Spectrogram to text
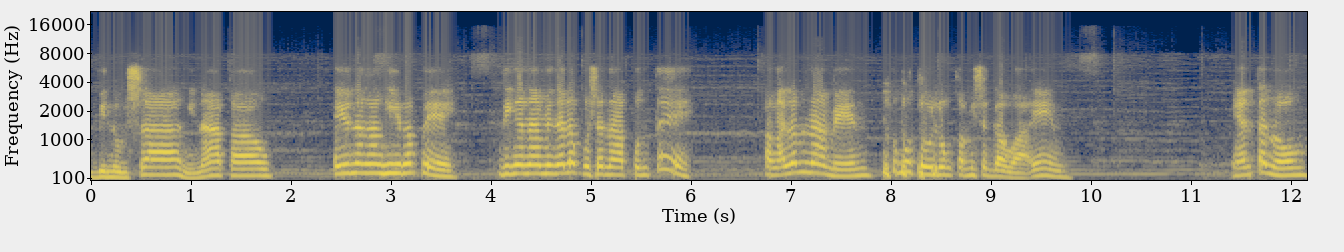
binulsa, ninakaw. Eh yun ang hirap eh. Hindi nga namin alam kung saan napunta eh. Ang alam namin, tumutulong kami sa gawain. Eh ang tanong,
